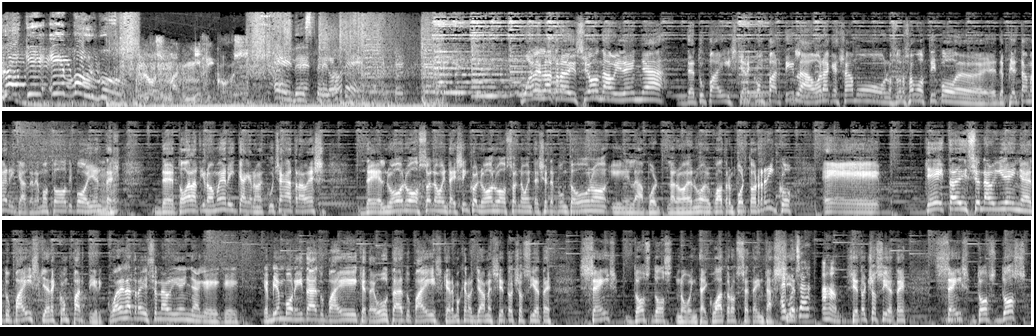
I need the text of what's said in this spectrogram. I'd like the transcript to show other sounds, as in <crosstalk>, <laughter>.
Rocky y Burbu, Los magníficos. el despelote. ¿Cuál es la tradición navideña de tu país? ¿Quieres compartirla? Ahora que estamos, nosotros somos tipo eh, Despierta América, tenemos todo tipo de oyentes de toda Latinoamérica que nos escuchan a través del nuevo Nuevo Sol 95, el nuevo Nuevo Sol 97.1 y la, la 994 en Puerto Rico. Eh, ¿Qué tradición navideña de tu país quieres compartir? ¿Cuál es la tradición navideña que, que- que es bien bonita de tu país, que te gusta de tu país? Queremos que nos llame 787-622-9470. Hay muchas, ajá.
